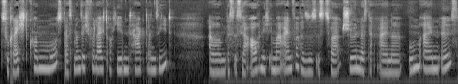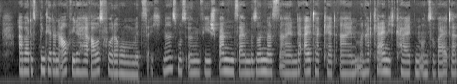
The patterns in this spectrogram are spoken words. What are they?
zurechtkommen muss, dass man sich vielleicht auch jeden Tag dann sieht. Ähm, das ist ja auch nicht immer einfach. Also es ist zwar schön, dass der eine um einen ist, aber das bringt ja dann auch wieder Herausforderungen mit sich. Ne? Es muss irgendwie spannend sein, besonders sein, der Alltag kehrt ein, man hat Kleinigkeiten und so weiter.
